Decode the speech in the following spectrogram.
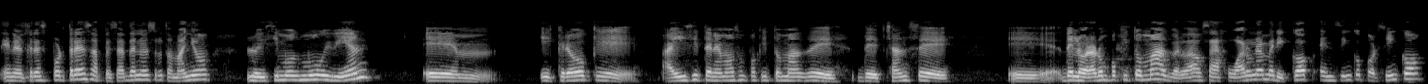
en el 3x3, a pesar de nuestro tamaño, lo hicimos muy bien. Eh, y creo que ahí sí tenemos un poquito más de, de chance eh, de lograr un poquito más, ¿verdad? O sea, jugar una AmeriCup en 5x5,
